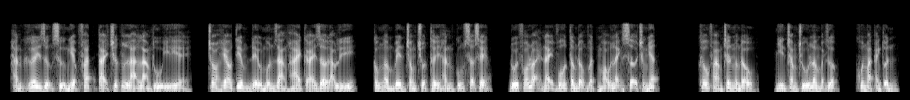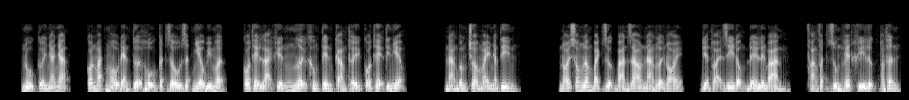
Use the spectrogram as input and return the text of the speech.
hắn gây dựng sự nghiệp phát tài trước là làm thú ý ỉa cho heo tiêm đều muốn giảng hai cái giờ đạo lý, cống ngầm bên trong chuột thấy hắn cũng sợ sệt, đối phó loại này vô tâm động vật máu lạnh sở chứng nhất khâu phàm chân ngầm đầu, nhìn chăm chú lâm bạch dược, khuôn mặt anh tuấn, nụ cười nhã nhặn, con mắt màu đen tựa hồ cất giấu rất nhiều bí mật, có thể lại khiến người không tên cảm thấy có thể tín nhiệm. Nàng bấm cho máy nhắn tin. Nói xong lâm bạch dược bàn giao nàng lời nói, điện thoại di động để lên bàn, phảng phất dùng hết khí lực toàn thân.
